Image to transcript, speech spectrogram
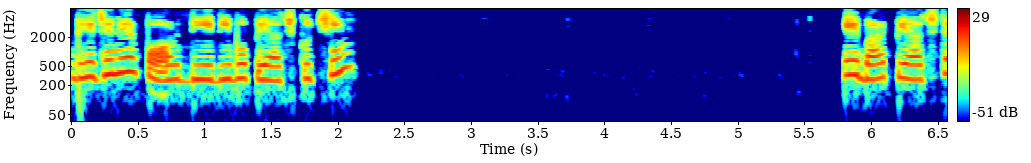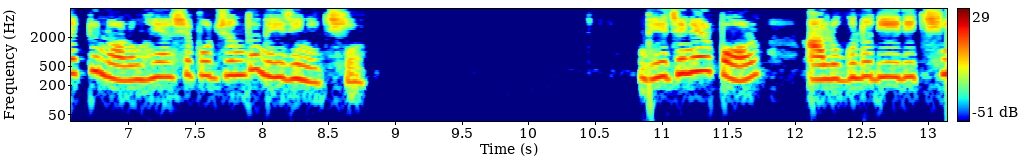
ভেজে নেওয়ার পর দিয়ে দিব পেঁয়াজ কুচি। এবার পেঁয়াজটা একটু নরম হয়ে আসা পর্যন্ত ভেজে নিচ্ছি। ভেজে নেওয়ার পর আলুগুলো দিয়ে দিচ্ছি।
